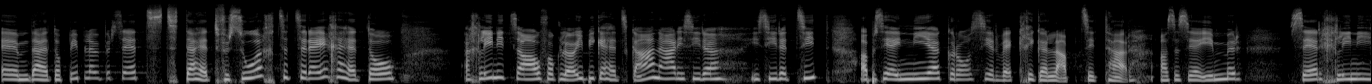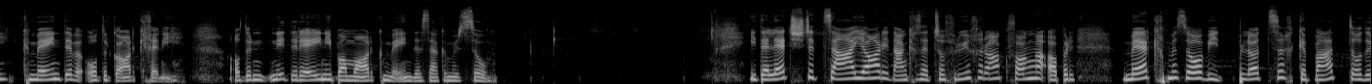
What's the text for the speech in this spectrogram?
ähm, der hat die Bibel übersetzt, der hat versucht, sie zu erreichen, hat auch eine kleine Zahl von Gläubigen hat es in seiner, in seiner Zeit, aber sie haben nie grosse Erweckung erlebt seither. Also sie haben immer sehr kleine Gemeinden oder gar keine. Oder nicht reine Bamar-Gemeinden, sagen wir so. In den letzten zehn Jahren, ich denke, es hat schon früher angefangen, aber merkt man so, wie plötzlich Gebet oder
